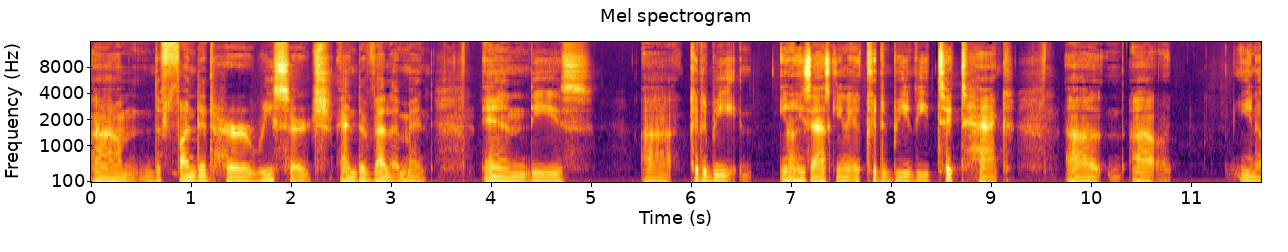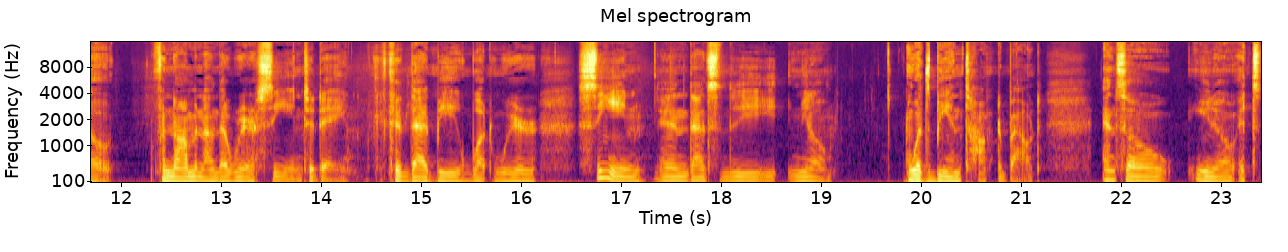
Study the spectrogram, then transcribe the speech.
um, the funded her research and development in these. Uh, could it be, you know, he's asking, it could it be the tic tac, uh, uh, you know, phenomenon that we're seeing today? Could that be what we're seeing? And that's the, you know, what's being talked about and so you know it's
